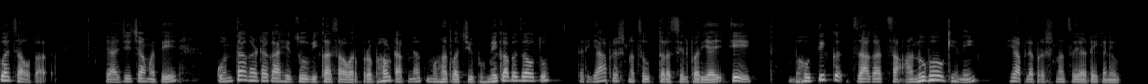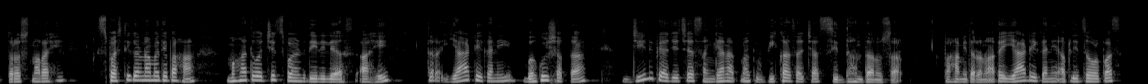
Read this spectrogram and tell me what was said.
बजावतात? प्याजेच्या मते कोणता घटक आहे जो विकासावर प्रभाव टाकण्यात महत्त्वाची भूमिका बजावतो? तर या प्रश्नाचं उत्तर असेल पर्याय ए. भौतिक जागाचा अनुभव घेणे. हे आपल्या प्रश्नाचं या ठिकाणी उत्तर असणार आहे. स्पष्टीकरणामध्ये पहा महत्त्वाचेच पॉईंट दिलेले अस आहे. तर या ठिकाणी बघू शकता जीन प्याजेच्या संज्ञानात्मक विकासाच्या सिद्धांतानुसार. पहा मित्रांनो आता या ठिकाणी आपली जवळपास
